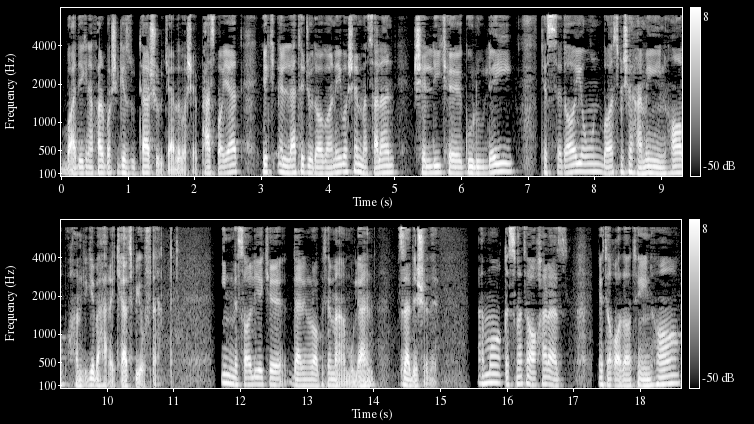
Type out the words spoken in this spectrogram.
باید یک نفر باشه که زودتر شروع کرده باشه. پس باید یک علت جداگانه باشه. مثلا شلیک گلوله ای که صدای اون باعث میشه همه اینها با همدیگه به حرکت بیفتند این مثالیه که در این رابطه معمولا زده شده. اما قسمت آخر از اعتقادات اینها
